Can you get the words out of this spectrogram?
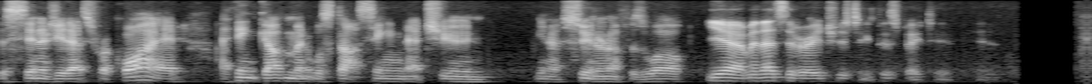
the synergy that's required, I think government will start singing that tune, you know, soon enough as well. Yeah, I mean that's a very interesting perspective. Yeah.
